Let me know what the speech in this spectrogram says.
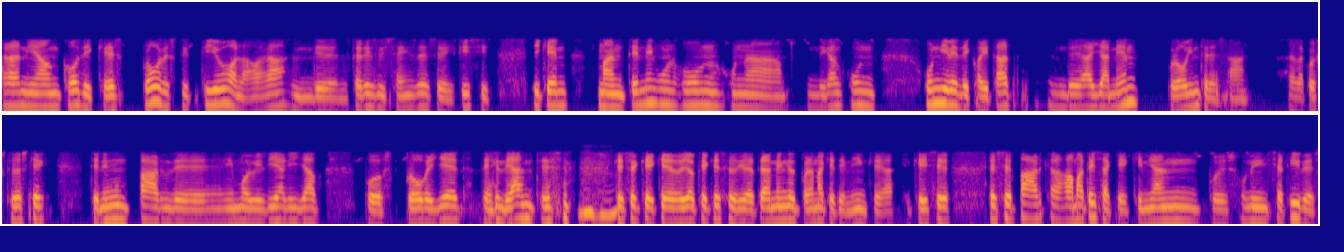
ara n'hi ha un codi que és prou restrictiu a l'hora de fer els dissenys dels edificis i que mantenen un, un, una, diguem, un, un nivell de qualitat d'aïllament prou interessant. La qüestió és que tenim un parc d'immobiliari ja pues, prou vellet d'antes, uh -huh. que, és, que, que jo crec que és realment el problema que tenim, que, que ese, ese parc, a mateixa, que, que hi ha pues, unes iniciatives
